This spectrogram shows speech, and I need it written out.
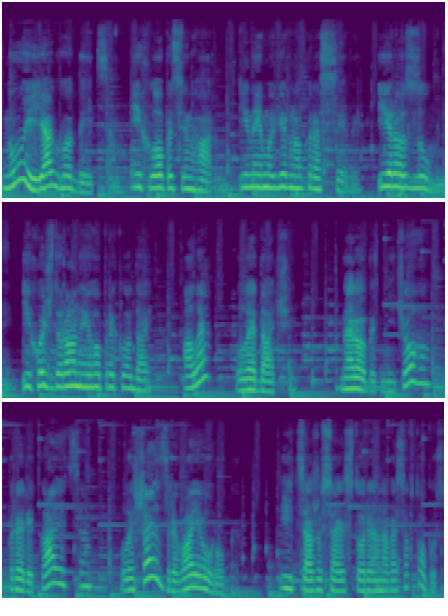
Ну і як годиться. І хлопець він гарний, і неймовірно красивий, і розумний, і хоч до рани його прикладай, але ледачий. Не робить нічого, прирікається, лише зриває уроки. І ця ж уся історія на весь автобус.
